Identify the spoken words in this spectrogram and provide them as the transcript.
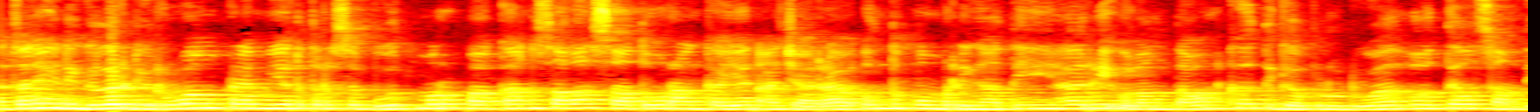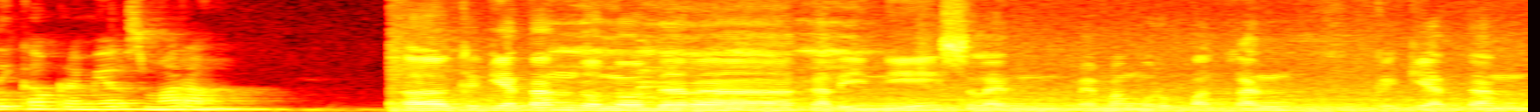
acara yang digelar di ruang premier tersebut merupakan salah satu rangkaian acara untuk memperingati hari ulang tahun ke-32 Hotel Santika Premier Semarang. Uh, kegiatan donor darah kali ini selain memang merupakan kegiatan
